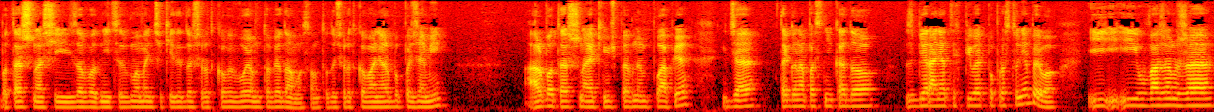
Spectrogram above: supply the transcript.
Bo też nasi zawodnicy w momencie, kiedy dośrodkowywują, to wiadomo, są to dośrodkowania albo po ziemi, albo też na jakimś pewnym pułapie, gdzie tego napastnika do zbierania tych piłek po prostu nie było. I, i, i uważam, że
